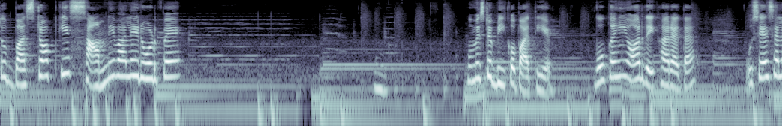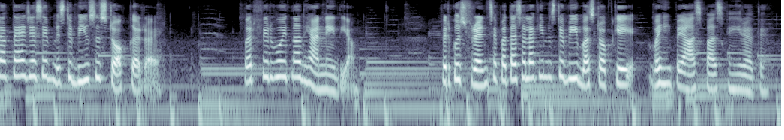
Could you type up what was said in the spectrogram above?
तो बस स्टॉप के सामने वाले रोड पे वो मिस्टर बी को पाती है। वो कहीं और देखा रहता है। उसे ऐसा लगता है जैसे मिस्टर बी उसे स्टॉक कर रहा है। पर फिर वो इतना ध्यान नहीं दिया। फिर कुछ फ्रेंड से पता चला कि मिस्टर बी बस स्टॉप के वहीं पे आसपास कहीं रहते हैं।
